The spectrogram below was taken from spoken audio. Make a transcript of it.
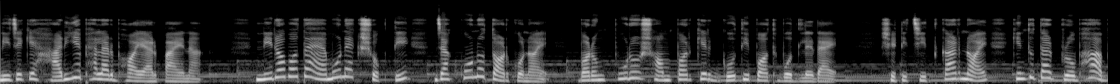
নিজেকে হারিয়ে ফেলার ভয় আর পায় না। নীরবতা এমন এক শক্তি যা কোনো তর্ক নয়, বরং পুরো সম্পর্কের গতিপথ বদলে দেয়। সেটি চিৎকার নয়, কিন্তু তার প্রভাব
